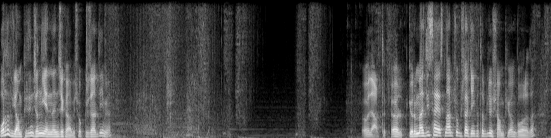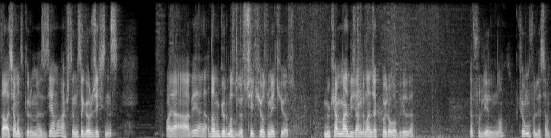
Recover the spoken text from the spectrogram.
Bu arada bu Yampir'in canı yenilenecek abi. Çok güzel değil mi? Öl artık öl. Görünmezliği sayesinde abi çok güzel gank atabiliyor şampiyon bu arada. Daha açamadık görünmezliği ama açtığımızda göreceksiniz. Bayağı abi yani adamı görünmez oluyoruz. Çekiyoruz mekiyoruz. Mükemmel bir jungle ancak böyle olabilirdi. Ne fullleyelim lan? Q mu fulllesem?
